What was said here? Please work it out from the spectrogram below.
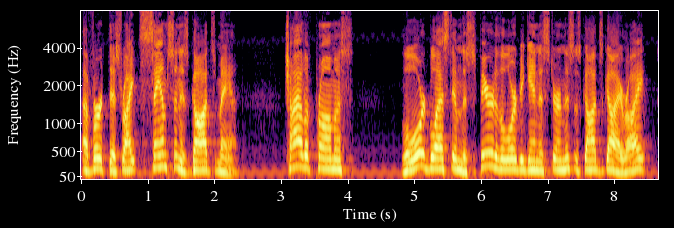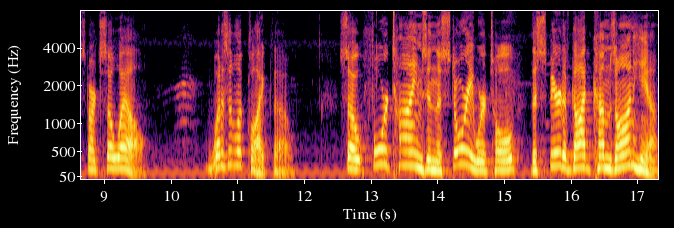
avert this, right? Samson is God's man, child of promise. The Lord blessed him. The Spirit of the Lord began to stir him. This is God's guy, right? Starts so well. What does it look like, though? So, four times in the story, we're told the Spirit of God comes on him,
